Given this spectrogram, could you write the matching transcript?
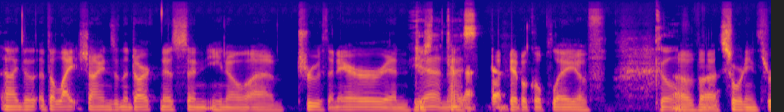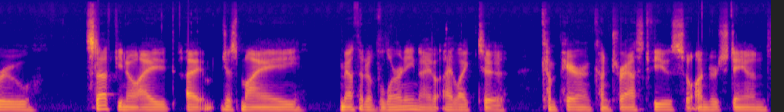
uh, the, the light shines in the darkness, and you know, um, truth and error, and just Yeah, kind of nice. that, that biblical play of Cool. of uh, sorting through stuff. You know, I I just my method of learning. I I like to compare and contrast views, so understand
